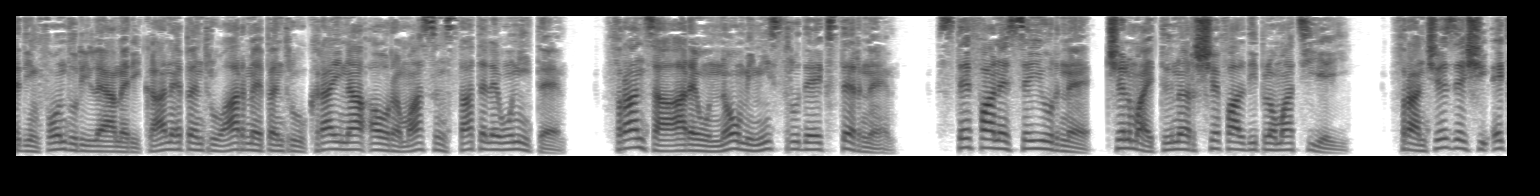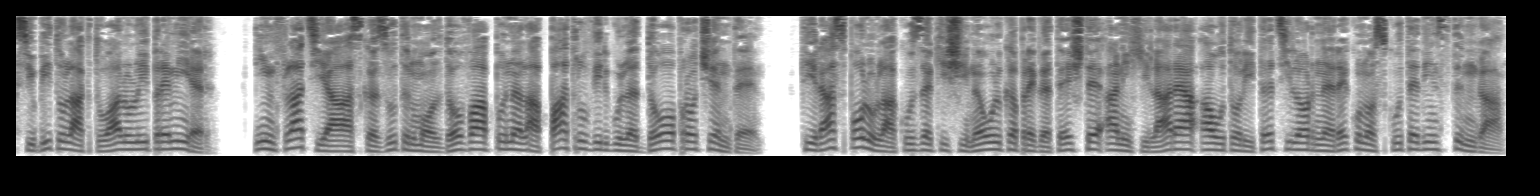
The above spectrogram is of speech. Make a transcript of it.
70% din fondurile americane pentru arme pentru Ucraina au rămas în Statele Unite. Franța are un nou ministru de externe. Stefane Seiurne, cel mai tânăr șef al diplomației. Franceze și ex-iubitul actualului premier. Inflația a scăzut în Moldova până la 4,2%. Tiraspolul acuză Chișinăul că pregătește anihilarea autorităților nerecunoscute din stânga.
